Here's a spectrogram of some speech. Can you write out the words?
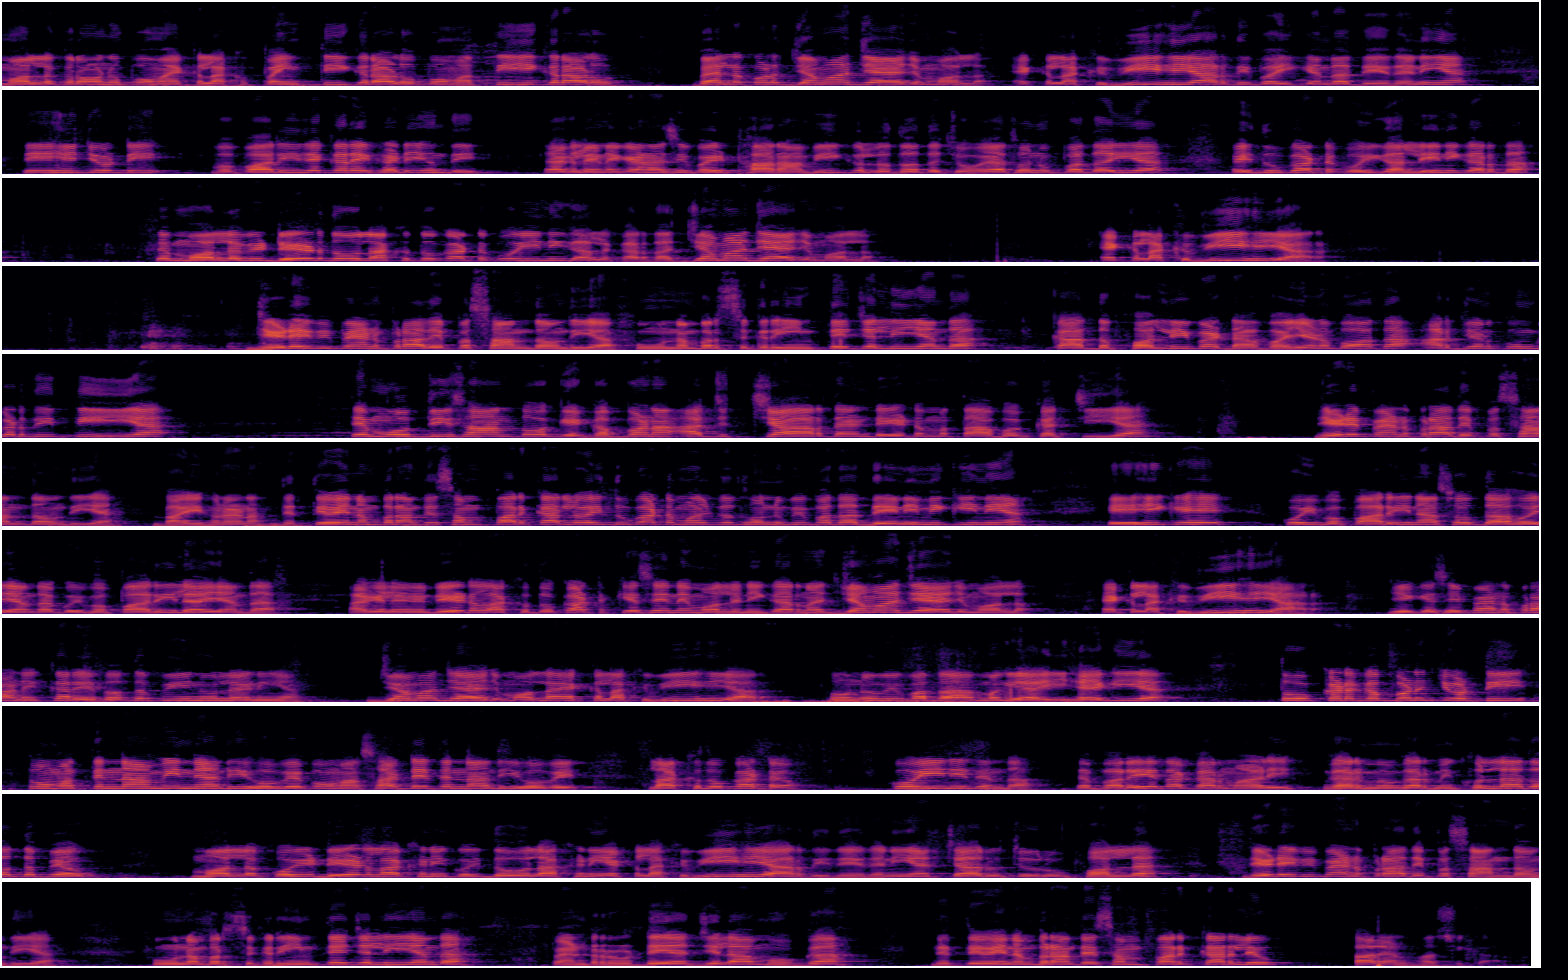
ਮੁੱਲ ਕਰਾਉਣ ਨੂੰ ਭਾਵੇਂ 1 ਲੱਖ 35 ਕਰਾ ਲਓ ਭਾਵੇਂ 30 ਕਰਾ ਲਓ ਬਿਲਕੁਲ ਜਮਾ ਜਾਇਜ਼ ਮੁੱਲ 1 ਲੱਖ 20 ਹਜ਼ਾਰ ਦੀ ਬਾਈ ਕਹਿੰਦਾ ਦੇ ਦੇਣੀ ਆ। ਤੇ ਇਹੀ ਝੋਟੀ ਵਪਾਰੀ ਦੇ ਘਰੇ ਖੜੀ ਹੁੰਦੀ। ਤੇ ਅਗਲੇ ਨੇ ਕਹਿਣਾ ਸੀ, ਬਾਈ 18 20 ਕਿਲੋ ਦੁੱਧ ਚੋਇਆ, ਤੁਹਾਨੂੰ ਪਤਾ ਹੀ ਆ ਇਦੋਂ ਘੱਟ ਕੋਈ ਗੱਲ ਹੀ ਨਹੀਂ ਕਰਦਾ। ਤੇ ਮੁੱਲ ਵੀ 1.5 2 ਲੱਖ ਤੋਂ ਘੱਟ ਕੋਈ ਨਹੀਂ ਗੱਲ ਕਰਦਾ, ਜਮਾ ਜਾਇਜ਼ ਮੁੱਲ। 1 ਲੱਖ 20 ਹਜ਼ਾਰ। ਜਿਹੜੇ ਵੀ ਭੈਣ ਭਰਾ ਦੇ ਪਸੰਦ ਆਉਂਦੀ ਆ, ਫੋਨ ਨੰਬਰ ਸਕਰੀਨ ਤੇ ਚੱਲੀ ਜਾਂਦਾ। ਕੱਦ ਫੌਲੀ ਵੱਡਾ, ਵਜਨ ਬਹੁਤ ਆ, ਅਰਜਨ ਕੁੰਗੜ ਦੀ ਧੀ ਆ। ਤੇ ਮੋਦੀ ਸਾਹਨ ਤੋਂ ਅੱਗੇ ਗੱਬਣ ਆ, ਅੱਜ 4 ਦਿਨ ਡੇਟ ਮੁਤਾਬਕ ਕੱਚੀ ਆ। ਜਿਹੜੇ ਭੈਣ ਭਰਾ ਦੇ ਪਸੰਦ ਆਉਂਦੀ ਆ, ਬਾਈ ਹੁਣਾਂ ਦਿੱਤੇ ਹੋਏ ਨੰਬਰਾਂ ਤੇ ਸੰਪਰਕ ਕਰ ਲਓ। ਇਦੋਂ ਘੱਟ ਮੁੱਲ ਤਾਂ ਤੁਹਾਨੂੰ ਵੀ ਪਤਾ, ਦੇਣੀ ਵੀ ਕਿਹਨੇ ਆ। ਇਹੀ ਕਿਹੇ, ਕੋਈ ਵਪਾਰੀ ਨਾਲ ਸੌਦਾ ਹੋ ਜਾਂਦਾ, ਕੋਈ ਵਪਾਰੀ ਲੈ ਜਾਂਦਾ, ਅਗਲੇ ਨੇ 1.5 ਲੱਖ ਤੋਂ ਘੱਟ ਕਿਸੇ ਨੇ ਮੁੱਲ ਨਹੀਂ ਕਰਨਾ, ਜਮਾ ਜਾਇਜ਼ ਮੁੱਲ 1 ਲੱਖ 20 ਹਜ਼ਾਰ। ਜੇ ਕਿਸੇ ਭੈਣ ਭਰਾ ਨੇ ਘਰੇ ਦੁੱਧ ਪੀਣ ਨੂੰ ਲੈਣੀ ਆ, ਜਮਾ ਜਾਇਜ਼ ਮੁੱਲ ਹੈ 1 ਲੱਖ 20 ਹਜ਼ਾਰ। ਤੁਹਾਨੂੰ ਵੀ ਪਤਾ ਮਹਿੰਗਾਈ ਹੈਗੀ ਆ। ਤੋਕੜ ਗੱਬਣ ਝੋਟੀ ਭਾਵੇਂ ਤਿੰਨਾਂ ਮਹੀਨਿਆਂ ਦੀ ਹੋਵੇ, ਭਾਵੇਂ ਸਾਢੇ ਤਿੰਨਾਂ ਦੀ ਹੋਵੇ, ਲੱਖ ਤੋਂ ਘੱਟ ਕੋਈ ਨਹੀਂ ਦਿੰਦਾ। ਤੇ ਪਰ ਇਹ ਤਾਂ ਕਰਮ ਵਾਲੀ ਗਰਮੀਓ ਗਰਮੀ ਖੁੱਲਾ ਦੁੱਧ ਪਿਆਊ। ਮੁੱਲ ਕੋਈ 1.5 ਲੱਖ ਨਹੀਂ, ਕੋਈ 2 ਲੱਖ ਨਹੀਂ 1 ਲੱਖ 20 ਹਜ਼ਾਰ ਦੀ ਦੇ ਦੇਣੀ ਆ, ਚਾਰੂ ਚੂਰੂ ਫੁੱਲ ਜਿਹੜੇ ਵੀ ਭੈਣ ਭਰਾ ਦੇ ਪਸੰਦ ਆਉਂਦੀ ਆ। ਫੋਨ ਨੰਬਰ ਸਕਰੀਨ ਤੇ ਚੱਲੀ ਜਾਂਦਾ, ਪਿੰਡ ਰੋਡੇ ਆ, ਜ਼ਿਲ੍ਹਾ ਮੋਗਾ, ਦਿੱਤੇ ਹੋਏ ਨੰਬਰਾਂ ਤੇ ਸੰਪਰਕ ਕਰ ਲਿਓ। ਸਾਰਿਆਂ ਨੂੰ ਸਤਿ ਸ਼੍ਰੀ ਅਕਾਲ।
